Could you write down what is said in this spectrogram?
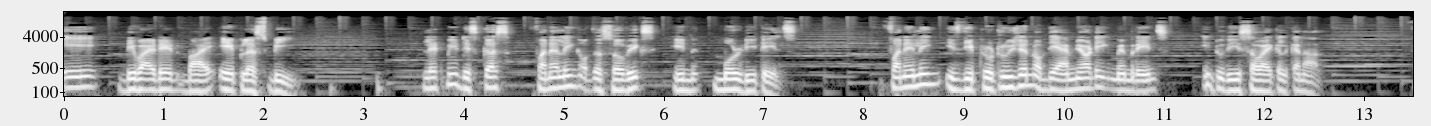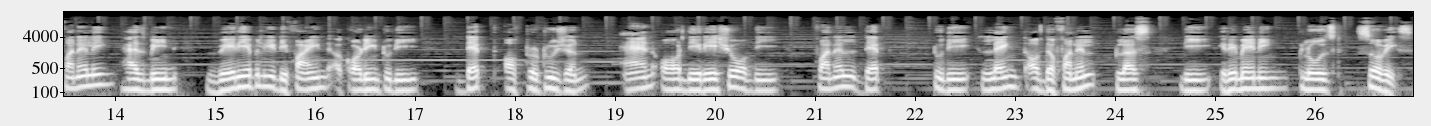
A divided by A plus B. Let me discuss funneling of the cervix in more details. Funneling is the protrusion of the amniotic membranes into the cervical canal. Funneling has been variably defined according to the depth of protrusion and or the ratio of the funnel depth to the length of the funnel plus the remaining closed cervix.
